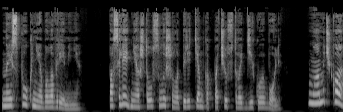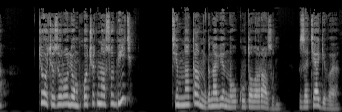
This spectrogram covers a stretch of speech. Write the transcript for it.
На испуг не было времени. Последнее, что услышала перед тем, как почувствовать дикую боль. «Мамочка, тетя за рулем хочет нас убить?» Темнота мгновенно укутала разум, затягивая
